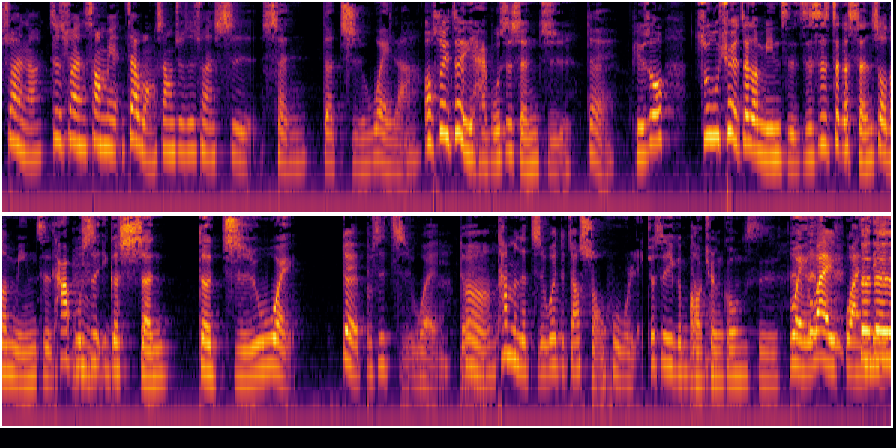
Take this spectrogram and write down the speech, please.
算啊，这算上面在网上就是算是神的职位啦。哦，所以这里还不是神职。对，比如说朱雀这个名字，只是这个神兽的名字，它不是一个神的职位。对，不是职位，对，他们的职位都叫守护灵，就是一个保全公司委外管理 的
